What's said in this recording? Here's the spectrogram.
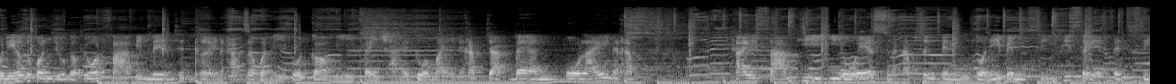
วัสดีครับทุกคนอยู่กับพี่โอ๊ตฝาปิดเลนส์เช่นเคยนะครับ แล้ววันนี้พี่โอ๊ตก็มีไฟฉายตัวใหม่นะครับ จากแบรนด์ Olight นะครับ i3t EOS นะครับ ซึ่งเป็นตัวนี้เป็นสีพิเศษเป็นสี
